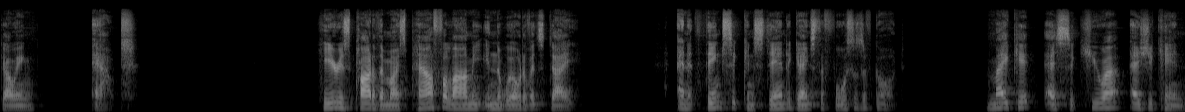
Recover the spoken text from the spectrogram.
going out. Here is part of the most powerful army in the world of its day, and it thinks it can stand against the forces of God. Make it as secure as you can.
